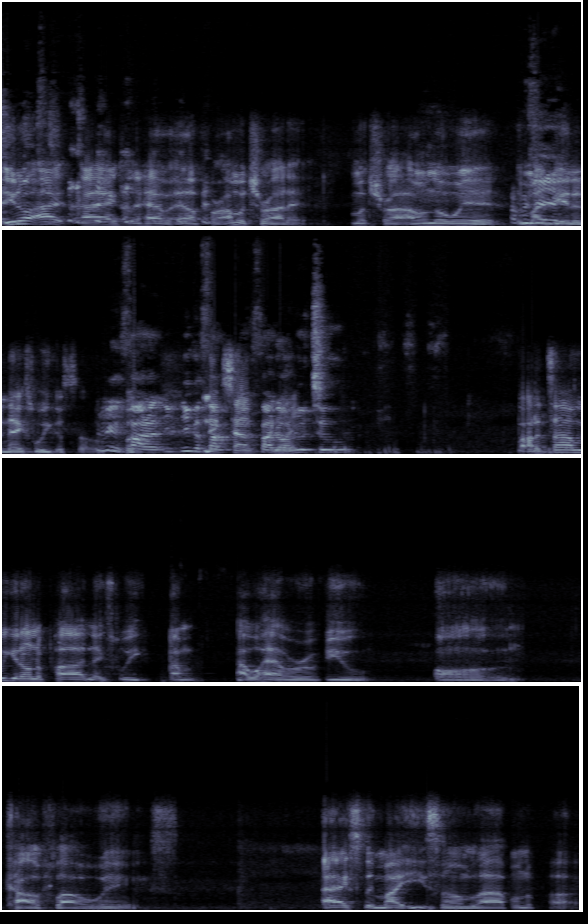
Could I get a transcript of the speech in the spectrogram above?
You know, I, I actually have an L for. I'm gonna try that. I'm gonna try. I don't know when. It might be in the next week or so. You can But find it, you can next find, time- find it on YouTube. by the time we get on the pod next week, I'm I will have a review on cauliflower wings. I actually might eat some live on the pod.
